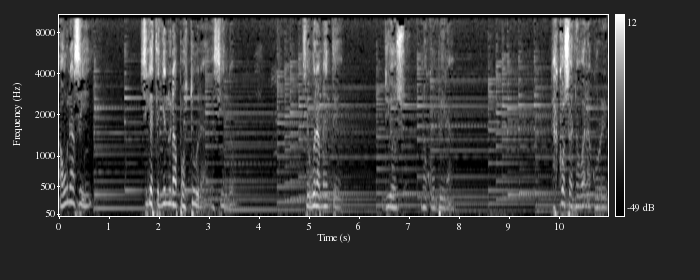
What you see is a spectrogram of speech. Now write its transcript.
aún así sigues teniendo una postura diciendo, seguramente Dios no cumplirá. Las cosas no van a ocurrir.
